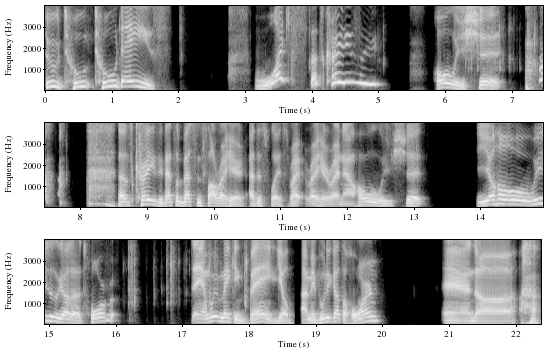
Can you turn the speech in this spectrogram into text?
Dude, two two days. What? That's crazy. Holy shit. That's crazy. That's the best install right here at this place. Right right here, right now. Holy shit. Yo, we just got a Torva. Damn, we're making bang. Yo, I mean, Booty got the horn. And uh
